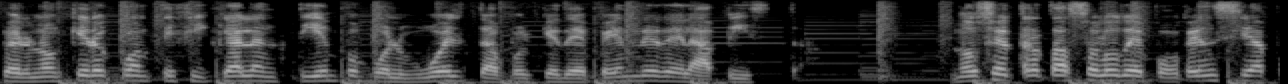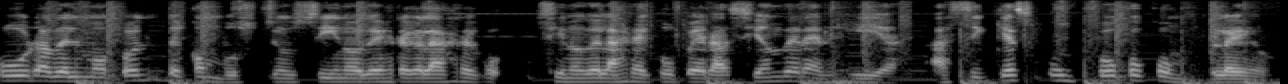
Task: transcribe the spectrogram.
pero no quiero cuantificarla en tiempo por vuelta porque depende de la pista. No se trata solo de potencia pura del motor de combustión, sino de, sino de la recuperación de energía. Así que es un poco complejo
